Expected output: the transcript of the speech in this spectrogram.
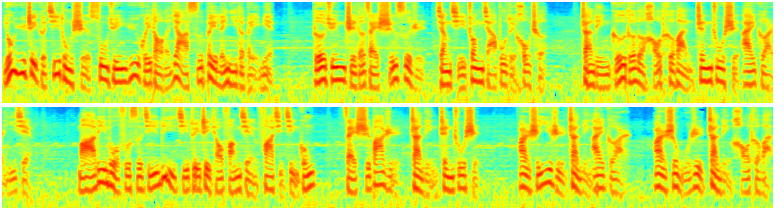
由于这个机动使苏军迂回到了亚斯贝雷尼的北面。德军只得在十四日将其装甲部队后撤，占领格德勒豪特万珍珠市埃格尔一线。马利诺夫斯基立即对这条防线发起进攻，在十八日占领珍珠市，二十一日占领埃格尔，二十五日占领豪特万。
